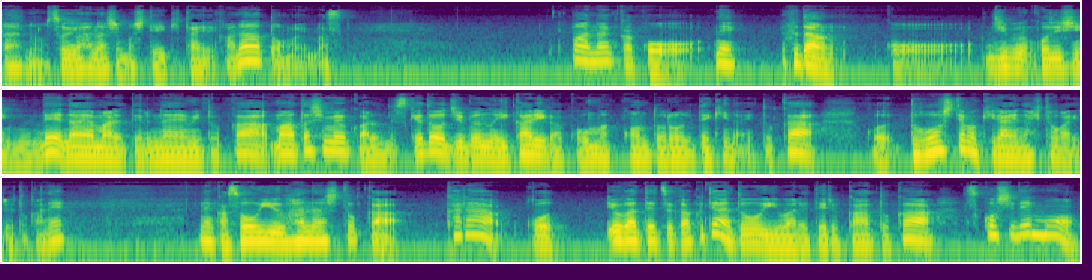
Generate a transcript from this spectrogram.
あの、そういう話もしていきたいかなと思います。まあなんかこうね、普段こう自分ご自身で悩まれてる悩みとか、まあ、私もよくあるんですけど自分の怒りがこううまくコントロールできないとかこうどうしても嫌いな人がいるとかねなんかそういう話とかからこうヨガ哲学ではどう言われてるかとか少しでも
